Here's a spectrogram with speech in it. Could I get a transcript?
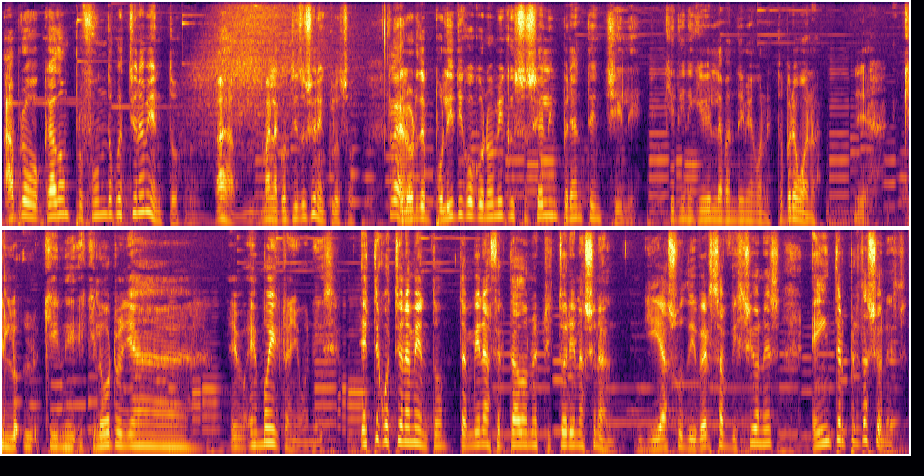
ha provocado un profundo cuestionamiento. Ah, más la constitución incluso. El orden político, económico y social imperante en Chile. ¿Qué tiene que ver la pandemia con esto? Pero bueno, ya. Que lo, que, lo otro ya es, muy extraño, bueno, dice. Este cuestionamiento también ha afectado a nuestra historia nacional y a sus diversas visiones e interpretaciones,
